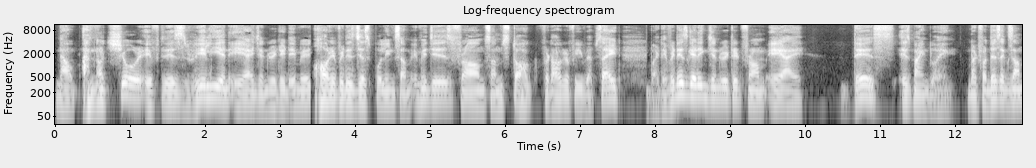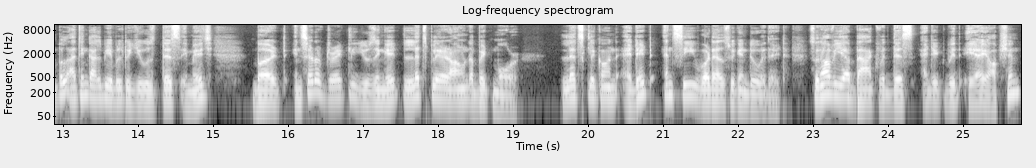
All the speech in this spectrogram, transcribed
Now, I'm not sure if it is really an AI generated image or if it is just pulling some images from some stock photography website. But if it is getting generated from AI, this is mind blowing. But for this example, I think I'll be able to use this image. But instead of directly using it, let's play around a bit more. Let's click on edit and see what else we can do with it. So now we are back with this edit with AI option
